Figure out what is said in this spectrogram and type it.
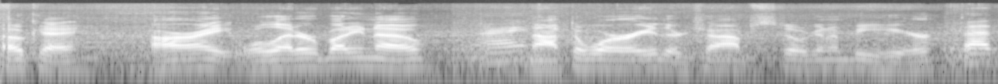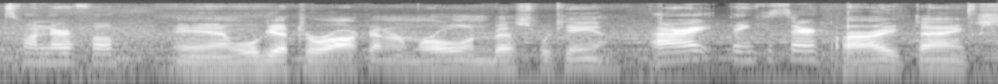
Okay. All right, we'll let everybody know. All right. Not to worry, their job's still going to be here. That's wonderful. And we'll get to rocking and rolling best we can. All right, thank you, sir. All right, thanks.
